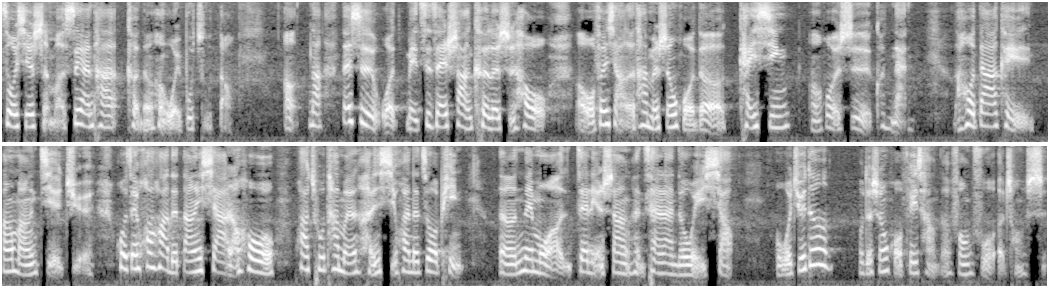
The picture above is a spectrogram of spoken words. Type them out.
做些什么？虽然他可能很微不足道。哦，那但是我每次在上课的时候，呃，我分享了他们生活的开心，呃，或者是困难，然后大家可以帮忙解决，或在画画的当下，然后画出他们很喜欢的作品，呃，那抹在脸上很灿烂的微笑，我觉得我的生活非常的丰富而充实。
